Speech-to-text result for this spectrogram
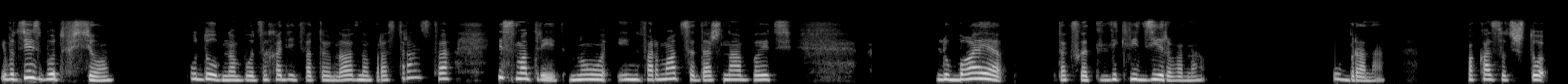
И вот здесь будет все удобно будет заходить в это, одно пространство и смотреть. Но информация должна быть любая, так сказать, ликвидирована, убрана. Показывает, что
